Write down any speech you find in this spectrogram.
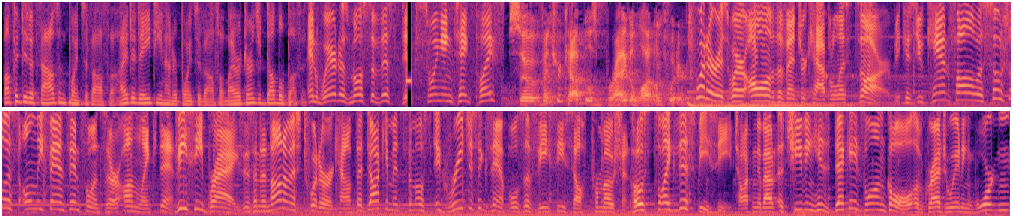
Buffett did 1,000 points of alpha. I did 1,800 points of alpha. My returns are double Buffett. And where does most of this dick swinging take place? So, venture capitalists brag a lot on Twitter. Twitter is where all of the venture capitalists are, because you can't follow a socialist OnlyFans influencer on LinkedIn. VC Brags is an anonymous Twitter account that documents the most egregious examples of VC self promotion. Posts like this VC talking about achieving his decades long goal of graduating Wharton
